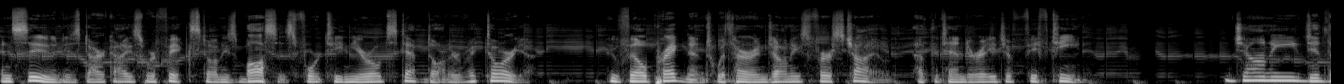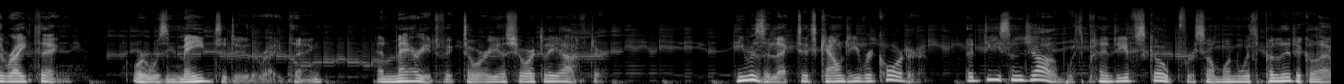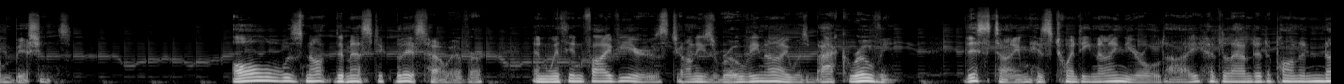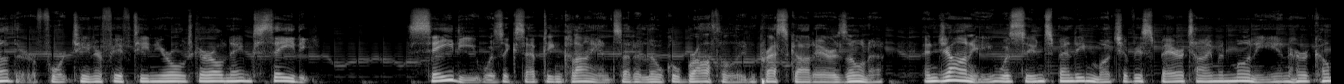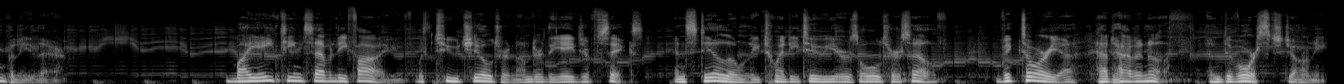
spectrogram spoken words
and soon his dark eyes were fixed on his boss's 14 year old stepdaughter, Victoria, who fell pregnant with her and Johnny's first child at the tender age of 15. Johnny did the right thing, or was made to do the right thing, and married Victoria shortly after. He was elected county recorder, a decent job with plenty of scope for someone with political ambitions. All was not domestic bliss, however, and within five years Johnny's roving eye was back roving. This time his 29 year old eye had landed upon another 14 or 15 year old girl named Sadie. Sadie was accepting clients at a local brothel in Prescott, Arizona, and Johnny was soon spending much of his spare time and money in her company there. By 1875, with two children under the age of six, and still only 22 years old herself, Victoria had had enough and divorced Johnny.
